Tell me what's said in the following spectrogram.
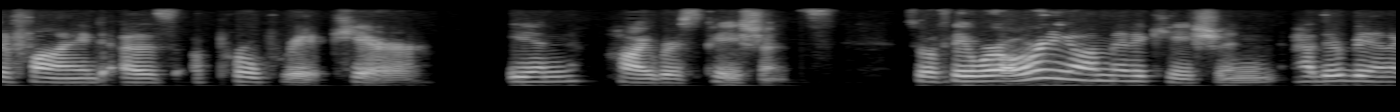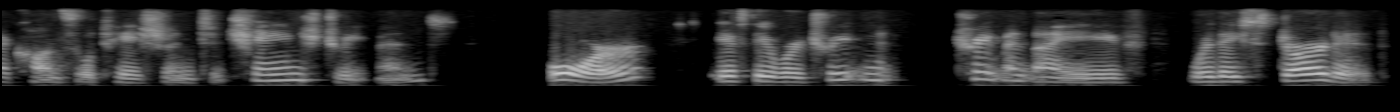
defined as appropriate care in high risk patients. So, if they were already on medication, had there been a consultation to change treatment, or if they were treatment, treatment naive, where they started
